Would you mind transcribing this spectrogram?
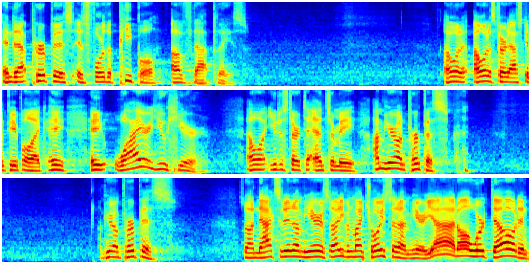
and that purpose is for the people of that place. I want to I want to start asking people like, "Hey, hey, why are you here?" I want you to start to answer me, "I'm here on purpose." I'm here on purpose. Not an accident I'm here. It's not even my choice that I'm here. Yeah, it all worked out and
